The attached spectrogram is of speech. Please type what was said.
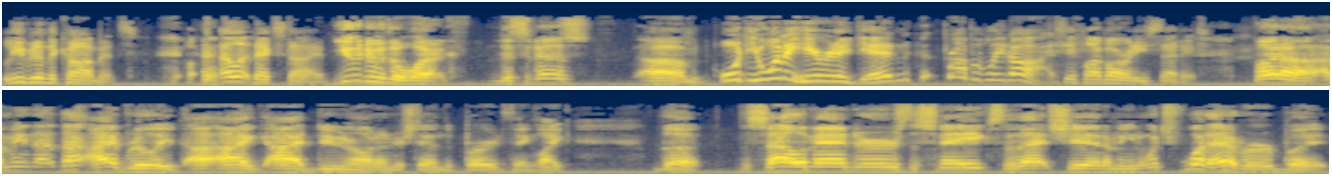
leave it in the comments. I'll tell it next time. you do the work, listeners. Um, Well, do you want to hear it again? Probably not, if I've already said it. But uh, I mean, that, that I really, I, I, I do not understand the bird thing. Like the the salamanders, the snakes, the that shit. I mean, which whatever, but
